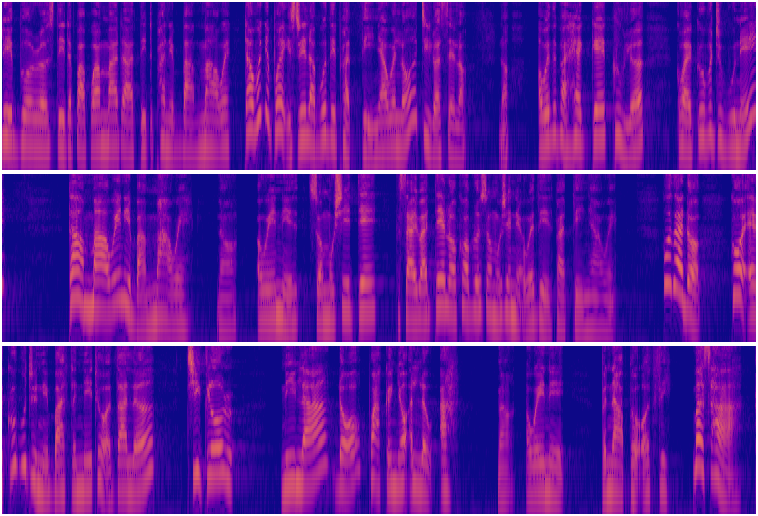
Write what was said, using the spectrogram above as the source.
laborers တေတပါပွားမာတာတေတပါနေဘာမာဝဲဒါဝဲနေပွဲ Israel ဘိုတေဖတ်တိညာဝဲလောတီလောဆဲလောနော်အဝဲတေဖဟက်ကဲကူလောကိုယ်ကူပတူဘူးနေ ဒါမာဝဲနေပါမာဝဲနော်အဝဲနေစမရှိတဲ့ကစားပါတဲ့လို့ခေါ်လို့စမရှိနေအဝဲဒီပါတင်ညာဝဲဟုတ်တယ်တော့ကိုယ်ကူပတူနေပါတနေတော့အတလချီကလိုနီလာတော့ပါကညောအလုအားနော်အဝဲနေဘနာပေါ်အသီမဆာက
